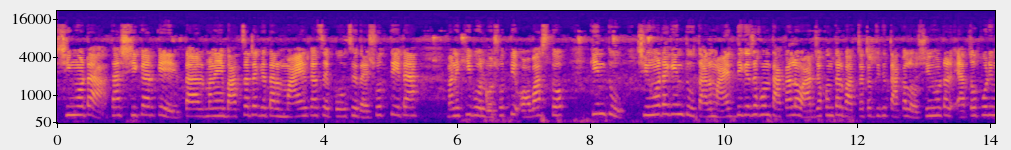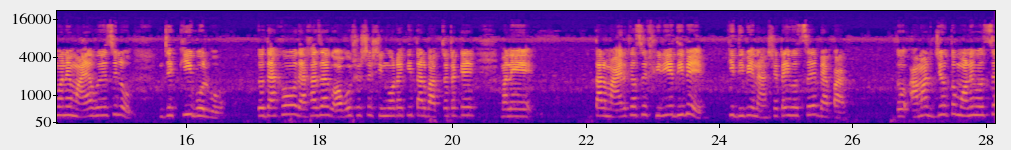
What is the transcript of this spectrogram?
সিংহটা, তার শিকারকে, তার মানে বাচ্চাটাকে তার মায়ের কাছে পৌঁছে দেয়? সত্যি এটা মানে কি বলব, সত্যি অবাস্তব। কিন্তু সিংহটা কিন্তু তার মায়ের দিকে যখন তাকালো, আর যখন তার বাচ্চাটার দিকে তাকালো, সিংহটার এত পরিমাণে মায়া হয়েছিল যে কি বলব? তো দেখো, দেখা যাক, অবশেষে সিংহটা কি তার বাচ্চাটাকে মানে তার মায়ের কাছে ফিরিয়ে দিবে কি দিবে না, সেটাই হচ্ছে ব্যাপার। তো আমার যেহেতু মনে হচ্ছে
